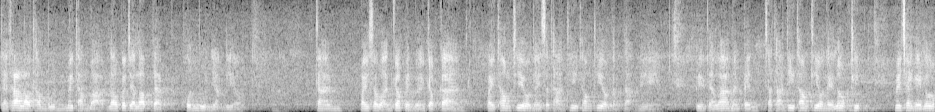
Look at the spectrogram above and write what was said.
แต่ถ้าเราทำบุญไม่ทำบาปเราก็จะรับแต่ผลบุญอย่างเดียว การไปสวรรค์ก็เป็นเหมือนกับการไปท่องเที่ยวในสถานที่ท่องเที่ยวต่าง ๆ นี่เอง เพียงแต่ว่ามันเป็นสถานที่ท่องเที่ยวในโลกทิพย์ไม่ใช่ในโลก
